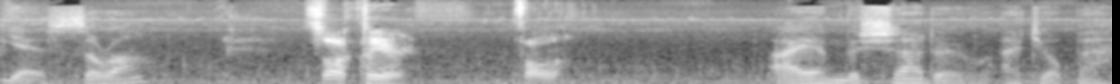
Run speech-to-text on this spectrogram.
Yes, Sora? It's all clear. Follow. I am the shadow at your back.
